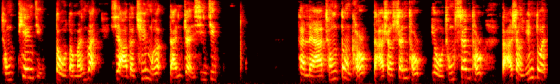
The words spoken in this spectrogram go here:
从天井斗到门外，吓得群魔胆战心惊。他俩从洞口打上山头。又从山头打上云端，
